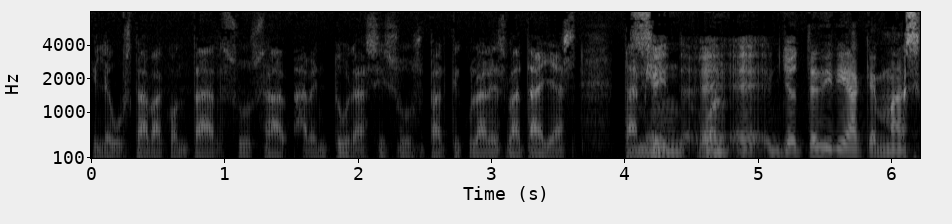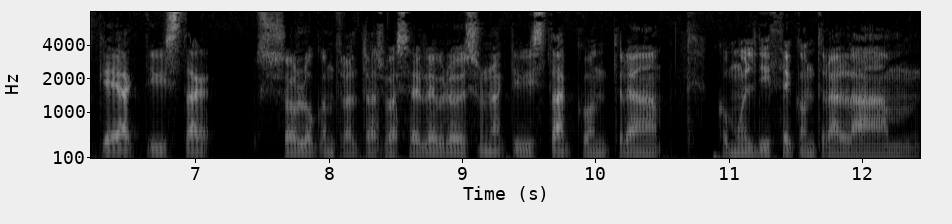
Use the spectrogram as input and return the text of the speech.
y le gustaba contar sus aventuras y sus particulares batallas. También eh, eh, yo te diría que más que activista solo contra el trasvase del Ebro, es un activista contra, como él dice, contra la em,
